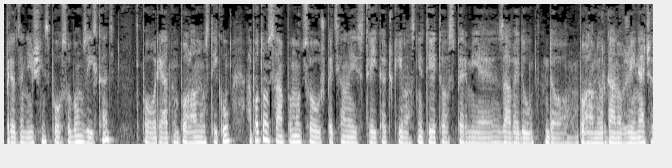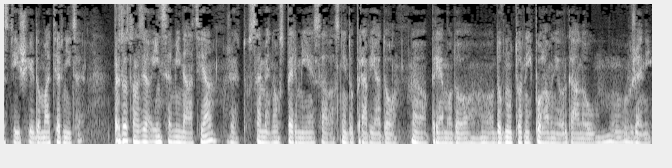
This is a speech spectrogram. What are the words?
prirodzenejším spôsobom získať po riadnom pohľavnom styku a potom sa pomocou špeciálnej stríkačky vlastne tieto spermie zavedú do pohľavných orgánov ženy, najčastejšie do maternice. Preto sa nazýva inseminácia, že to semeno spermie sa vlastne dopravia do, e, priamo do, do vnútorných pohľavných orgánov ženy.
